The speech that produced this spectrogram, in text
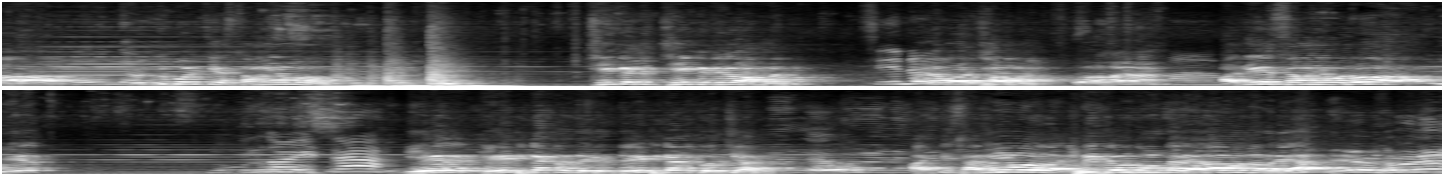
ఆ చుట్టుపొడిచే సమయంలో చీకటి చీకటి ఓహో. అదే సమయంలో ఆ ఏ ఏ ఏటికట్ట దగ్గర ఏటికట్టకు వచ్చాడు. అట్టి సమయంలో లక్ష్మీ దేవత ఉంటారు ఎలా ఉండాలయ్యా ఏ విధంగా?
